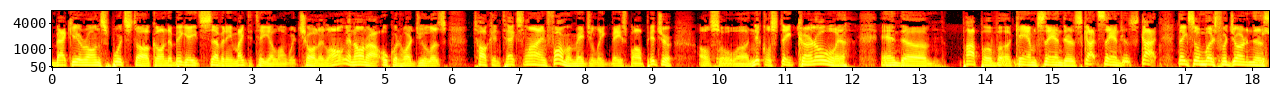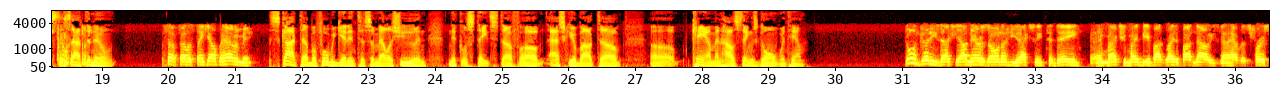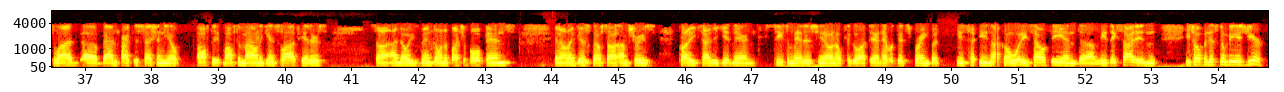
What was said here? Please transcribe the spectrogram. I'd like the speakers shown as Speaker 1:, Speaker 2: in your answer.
Speaker 1: Back here on Sports Talk on the Big 870, Mike Detillier along with Charlie Long and on our Aucoin Hart Jewelers talking text line, former Major League Baseball pitcher, also uh, Nicholls State Colonel, uh, and uh, pop of uh, Cam Sanders, Scott Sanders. Scott, thanks so much for joining us this afternoon.
Speaker 2: What's up, fellas? Thank y'all for having me.
Speaker 1: Scott, uh, before we get into some LSU and Nicholls State stuff, uh, ask you about uh, uh, Cam and how's things going with him.
Speaker 2: Going good. He's actually out in Arizona. He actually today, and actually might be about right about now. He's going to have his first live uh, batting practice session. You know, off the off the mound against live hitters. So I know he's been throwing a bunch of bullpens and all that good stuff. So I'm sure he's probably excited to get in there and see some hitters, you know, and hopefully go out there and have a good spring. But he's he's knock on wood, he's healthy and um, he's excited and he's hoping this is going to be his year.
